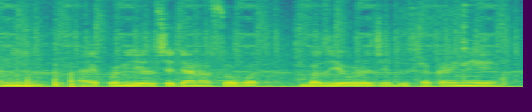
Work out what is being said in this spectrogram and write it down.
आणि आय पण येईल शे त्यांना सोबत. बस एवढंच आहे दुसरं काही नाही आहे.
